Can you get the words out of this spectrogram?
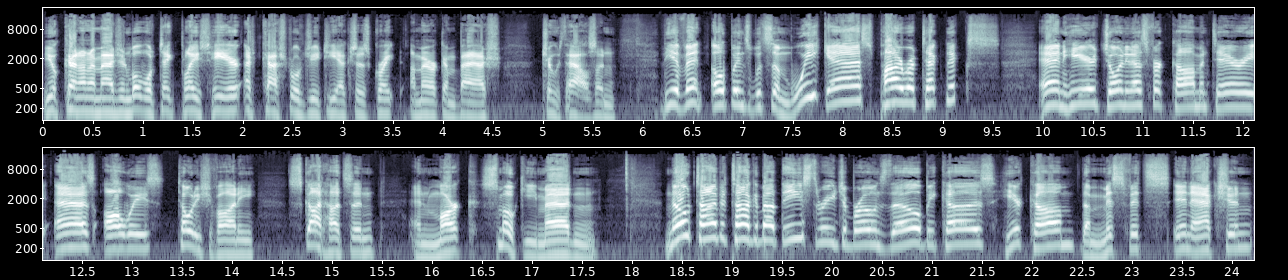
You cannot imagine what will take place here at Castrol GTX's Great American Bash 2000. The event opens with some weak ass pyrotechnics. And here joining us for commentary, as always, Tony Schiavone, Scott Hudson, and Mark Smoky Madden. No time to talk about these three jabrones, though, because here come the Misfits in action.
